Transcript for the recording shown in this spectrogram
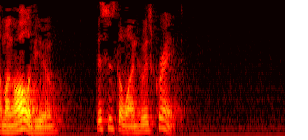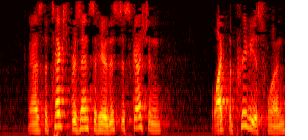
among all of you, this is the one who is great. Now, as the text presents it here, this discussion, like the previous one,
